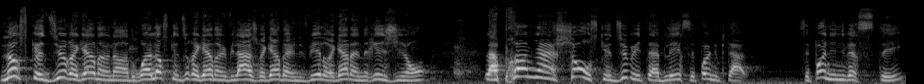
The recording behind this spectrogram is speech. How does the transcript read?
Lorsque Dieu regarde un endroit, lorsque Dieu regarde un village, regarde une ville, regarde une région, la première chose que Dieu veut établir, ce n'est pas un hôpital, ce n'est pas une université,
